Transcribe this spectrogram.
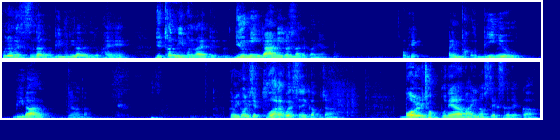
혼용해서 쓴다는 거. 미분이라는 이름 하에. 뉴턴 미분, 라이프, 뉴미, 라미 이러진 않을 거 아니야. 오케이? 아니면 바꿔서 미뉴, 미랑. 미안하다. 그럼 이걸 이제 구하라고 했으니까 보자. 뭘 적분해야 마이너스 x가 될까?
